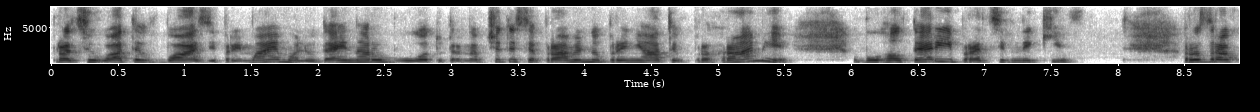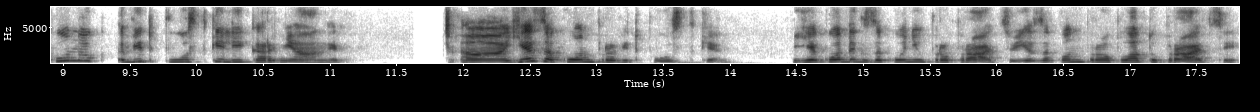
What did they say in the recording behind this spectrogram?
працювати в базі, приймаємо людей на роботу, треба навчитися правильно прийняти в програмі бухгалтерії працівників. Розрахунок відпустки лікарняних. Є закон про відпустки, є кодекс законів про працю, є закон про оплату праці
